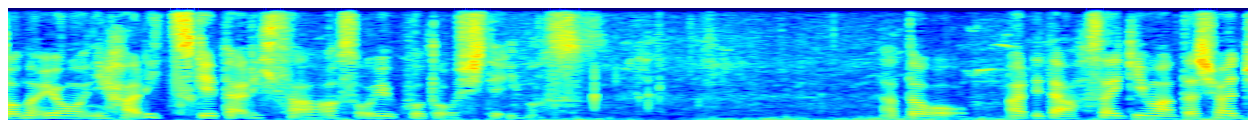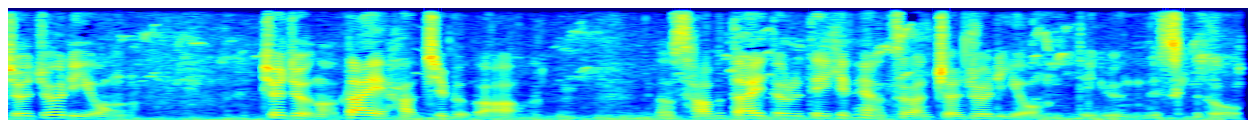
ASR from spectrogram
トのように貼り付けたりさそういうことをしています。あとあれだ最近私はジョジョリオンジョジョの第8部がサブタイトル的なやつがジョジョリオンっていうんですけど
